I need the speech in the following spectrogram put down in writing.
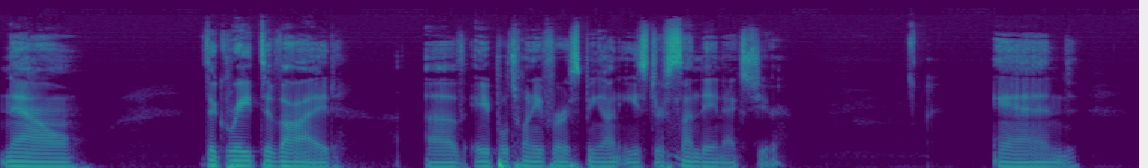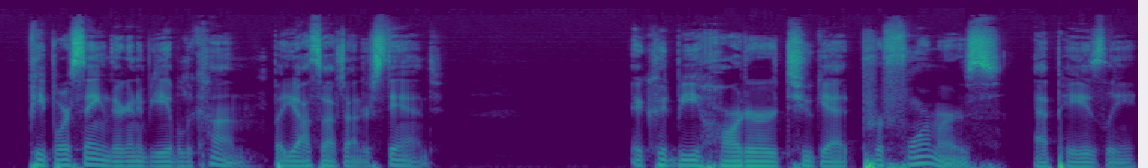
Now, the great divide of April 21st being on Easter Sunday next year. And people are saying they're going to be able to come, but you also have to understand it could be harder to get performers at Paisley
